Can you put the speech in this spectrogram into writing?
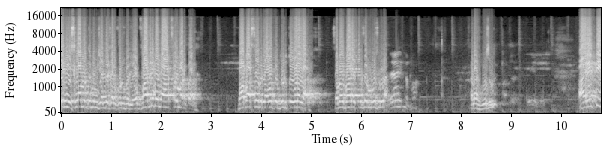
ಏನು ಇಸ್ಲಾಮಕ್ಕೆ ನಿಮ್ ಜನರು ಕರ್ಕೊಂಡು ಬರ್ರಿ? ಒಬ್ಬ ಫಾದ್ರಿ ಬಂದು ಆಫರ್ ಮಾಡ್ತಾರ. ಬಾಬಾ ಸಾಹೇಬ್ರು ಯಾವತ್ತು ದುಡ್ಡು ತಗೊಳಲ್ಲ. ಸಮಯ ಬಾಳೆ ಕೆಲಸ ಮುಗಿಸಲ್ಲ ಅಣ್ಣ ಮುಗಿಸಲ್ಲ ಆ ರೀತಿ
